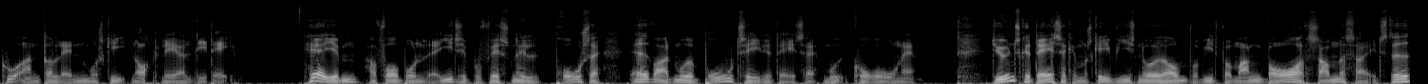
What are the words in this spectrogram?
kunne andre lande måske nok lære lidt af. Herhjemme har forbundet af IT-professionelle Prosa advaret mod at bruge teledata mod corona. De ønskede data kan måske vise noget om, hvorvidt hvor mange borgere samler sig et sted,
